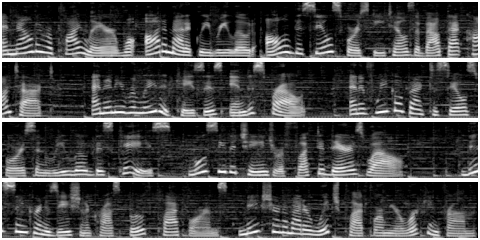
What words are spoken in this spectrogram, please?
And now the reply layer will automatically reload all of the Salesforce details about that contact and any related cases into Sprout. And if we go back to Salesforce and reload this case, we'll see the change reflected there as well. This synchronization across both platforms makes sure no matter which platform you're working from,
